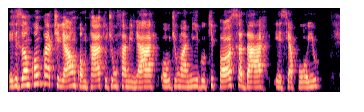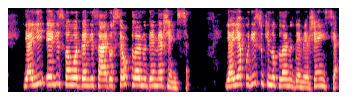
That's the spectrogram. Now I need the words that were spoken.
Eles vão compartilhar um contato de um familiar ou de um amigo que possa dar esse apoio. E aí eles vão organizar o seu plano de emergência. E aí é por isso que no plano de emergência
